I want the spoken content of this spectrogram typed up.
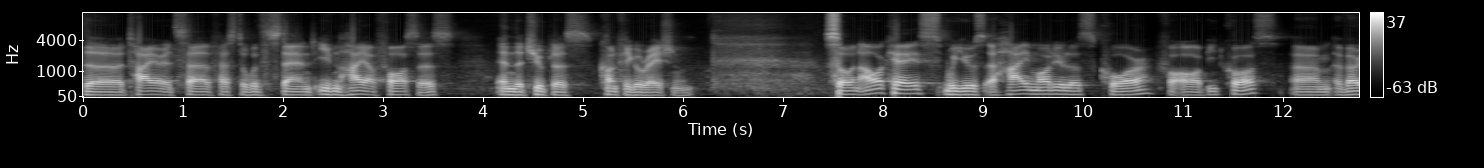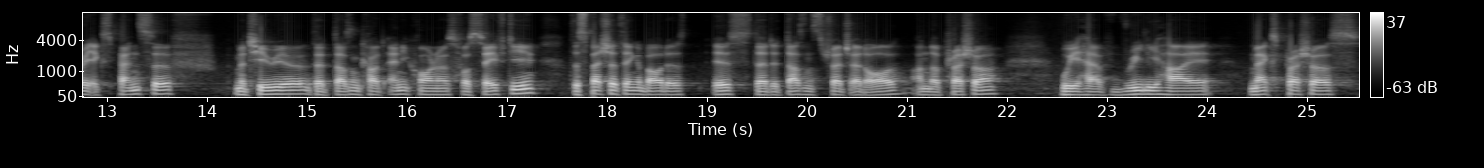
the tire itself has to withstand even higher forces in the tubeless configuration. So in our case, we use a high modulus core for our bead cores, um, a very expensive material that doesn't cut any corners for safety. The special thing about it is that it doesn't stretch at all under pressure. We have really high max pressures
